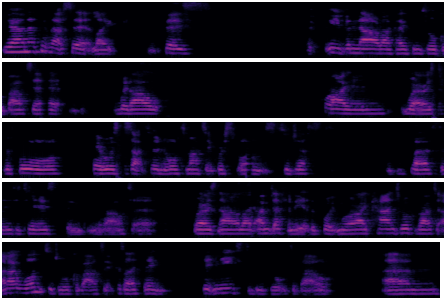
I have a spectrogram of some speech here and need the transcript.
yeah and i think that's it like there's even now like i can talk about it without crying, whereas before it was such an automatic response to just burst into tears thinking about it. Whereas now, like I'm definitely at the point where I can talk about it and I want to talk about it because I think it needs to be talked about. Um,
